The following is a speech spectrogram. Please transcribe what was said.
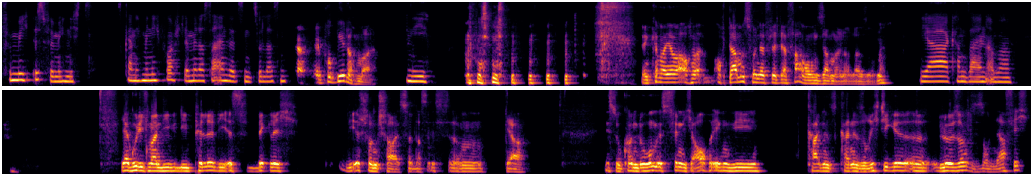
für mich ist für mich nichts. Das kann ich mir nicht vorstellen, mir das da einsetzen zu lassen. Ja, probier doch mal. Nee. Dann kann man ja auch, auch da muss man ja vielleicht Erfahrungen sammeln oder so, ne? Ja, kann sein, aber. Ja, gut, ich meine, die, die Pille, die ist wirklich, die ist schon scheiße. Das ist, ähm, ja, ist so Kondom ist, finde ich, auch irgendwie keine, keine so richtige äh, Lösung. Das ist auch nervig.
